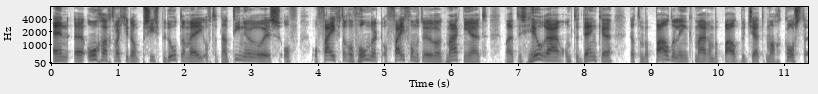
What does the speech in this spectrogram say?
En uh, ongeacht wat je dan precies bedoelt daarmee, of dat nou 10 euro is, of, of 50 of 100 of 500 euro, het maakt niet uit. Maar het is heel raar om te denken dat een bepaalde link maar een bepaald budget mag kosten.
